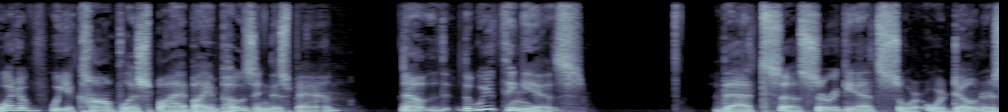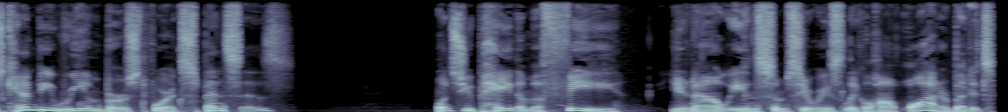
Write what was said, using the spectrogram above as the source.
What have we accomplished by, by imposing this ban? Now, th- the weird thing is that uh, surrogates or, or donors can be reimbursed for expenses. Once you pay them a fee, you're now in some serious legal hot water, but it's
